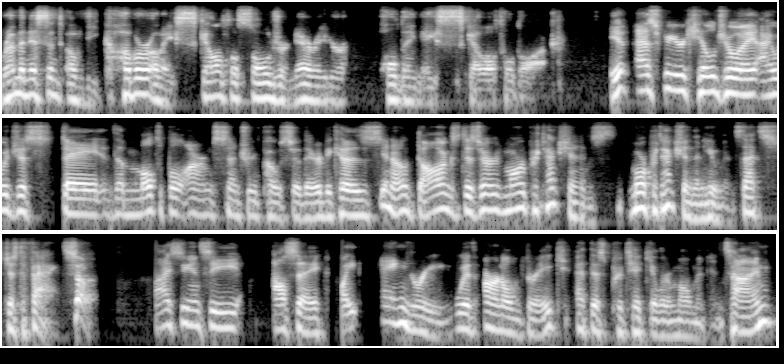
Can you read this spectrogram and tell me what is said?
reminiscent of the cover of a skeletal soldier narrator holding a skeletal dog. If, as for your killjoy, I would just say the multiple armed sentry poster there because, you know, dogs deserve more protections, more protection than humans. That's just a fact. So, ICNC, I'll say, quite angry with Arnold Drake at this particular moment in time.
